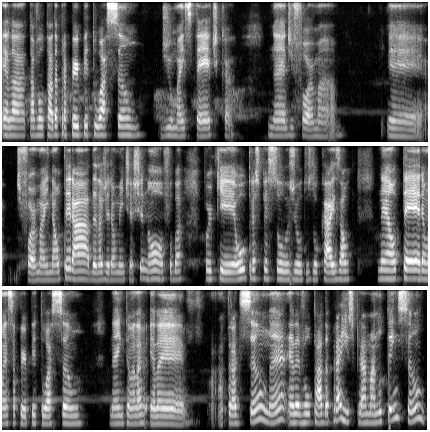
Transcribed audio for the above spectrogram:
ela está voltada para a perpetuação de uma estética né, de forma é, de forma inalterada, ela geralmente é xenófoba, porque outras pessoas de outros locais né, alteram essa perpetuação, né? Então ela, ela é a tradição, né, ela é voltada para isso, para a manutenção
